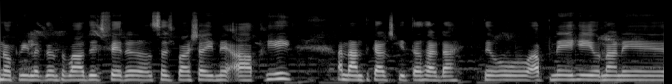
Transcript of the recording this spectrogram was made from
ਨੌਕਰੀ ਲੱਗਣ ਤੋਂ ਬਾਅਦ ਵਿੱਚ ਫਿਰ ਸੱਚ ਪਾਤਸ਼ਾਹ ਜੀ ਨੇ ਆਪ ਹੀ ਆਨੰਦ ਕਾਰਜ ਕੀਤਾ ਸਾਡਾ ਤੇ ਉਹ ਆਪਣੇ ਹੀ ਉਹਨਾਂ ਨੇ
